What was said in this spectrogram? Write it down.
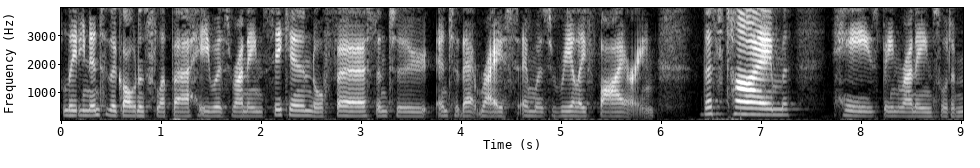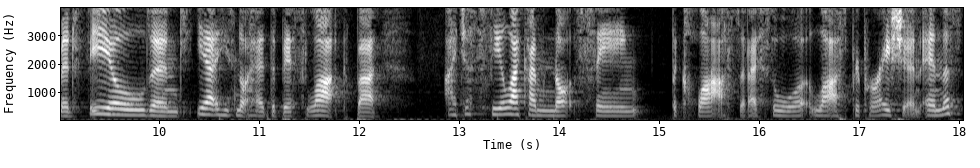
leading into the Golden Slipper, he was running second or first into into that race and was really firing. This time, he's been running sort of midfield, and yeah, he's not had the best luck, but I just feel like I'm not seeing the class that I saw last preparation. And this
